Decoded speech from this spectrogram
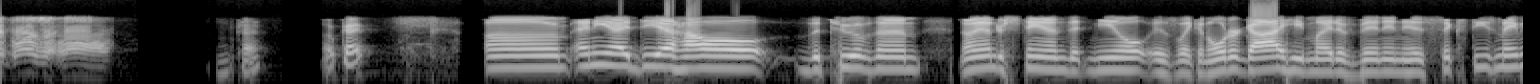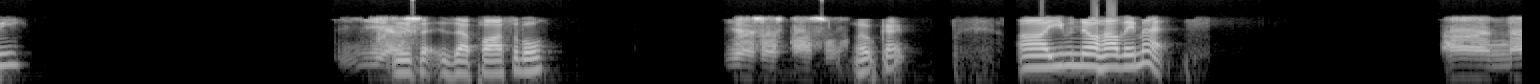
it wasn't long. Okay. Okay. Um any idea how the two of them now I understand that Neil is like an older guy. He might have been in his 60s maybe? Yes, Is that, is that possible? yes, that's possible. Okay. Uh you even know how they met? Uh, no,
